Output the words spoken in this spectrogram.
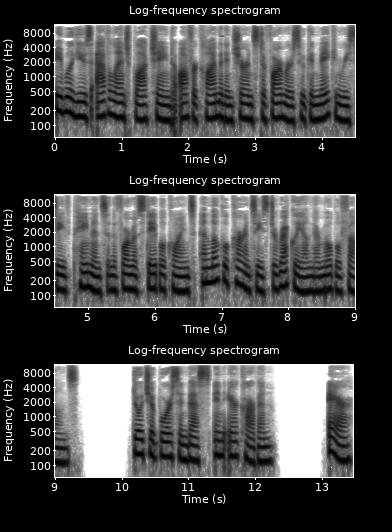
It will use Avalanche blockchain to offer climate insurance to farmers who can make and receive payments in the form of stablecoins and local currencies directly on their mobile phones. Deutsche Börse invests in Air Carbon. Air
